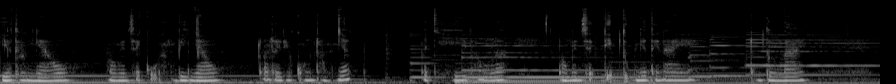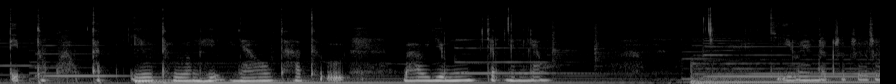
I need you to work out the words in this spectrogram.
yêu thương nhau bọn mình sẽ cố gắng vì nhau. Đó là điều quan trọng nhất. Và chị hy vọng là bọn mình sẽ tiếp tục như thế này trong tương lai. Tiếp tục học cách yêu thương hiểu nhau tha thứ bao dung chấp nhận nhau. Chị yêu em rất rất rất rất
